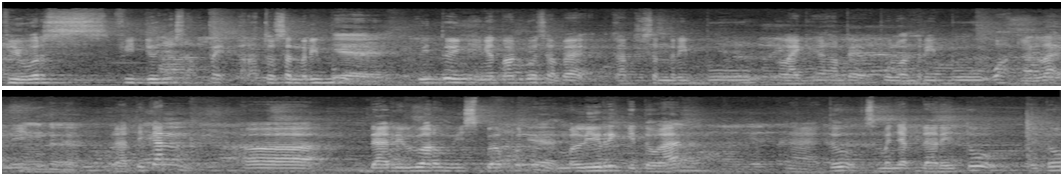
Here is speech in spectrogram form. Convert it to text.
viewers videonya sampai ratusan ribu. Yeah. Itu yang ingat banget gue sampai ratusan ribu, like-nya sampai puluhan ribu. Wah gila nih. Berarti kan eh, dari luar Unisba pun Yeah. melirik gitu kan. Nah itu semenjak dari itu itu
